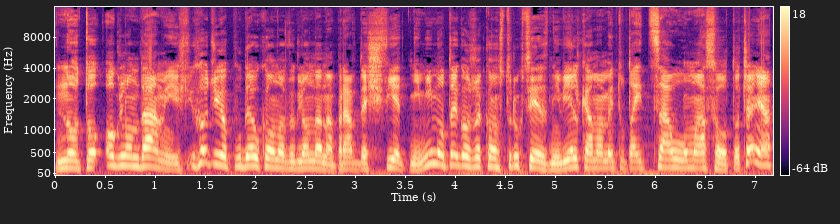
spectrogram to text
No to oglądamy. Jeśli chodzi o pudełko, ono wygląda naprawdę świetnie. Mimo tego, że konstrukcja jest niewielka, mamy tutaj całą masę otoczenia.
